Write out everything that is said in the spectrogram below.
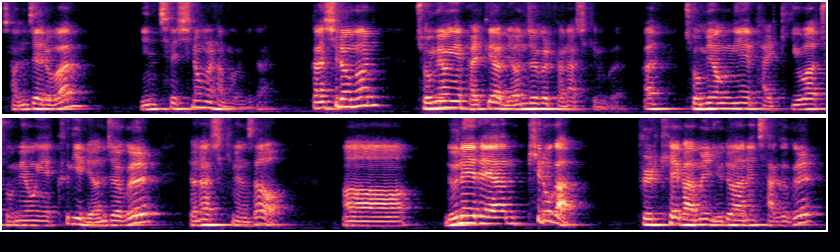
전제로 한 인체 실험을 한 겁니다. 그러니까 실험은 조명의 밝기와 면적을 변화시키는 거예요. 그러니까 조명의 밝기와 조명의 크기, 면적을 변화시키면서 어, 눈에 대한 피로감, 불쾌감을 유도하는 자극을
